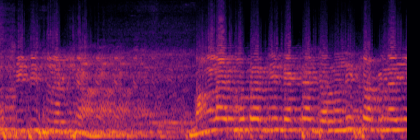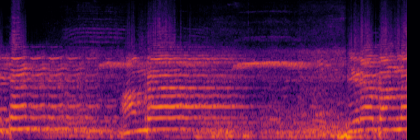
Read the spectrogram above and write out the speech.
স্মৃতি সুরক্ষা বাংলা রিপোর্টার একটা জার্নালিস্ট অর্গানাইজেশন আমরা সেরা বাংলা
